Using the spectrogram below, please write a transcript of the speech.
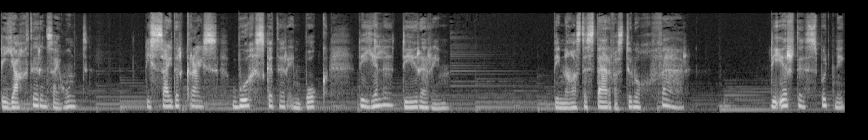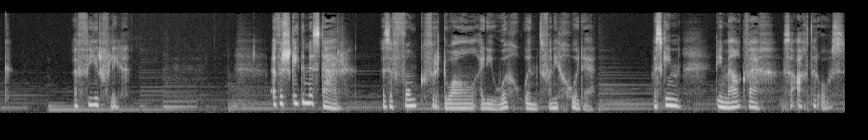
Die jagter en sy hond, die suiderkruis, boogskutter en bok, die hele diereriem. Die naaste ster was toe nog ver. Die eerste Sputnik, 'n vuurvlieg. 'n Verskietende ster is 'n vonk verdwaal uit die hoogoond van die gode. Miskien die Melkweg se agter ons.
